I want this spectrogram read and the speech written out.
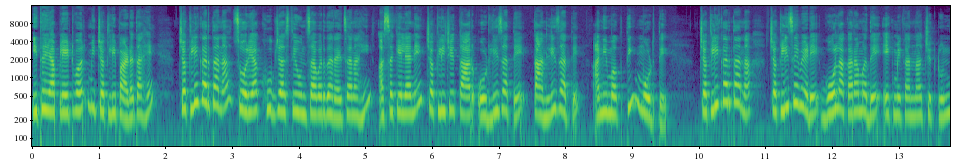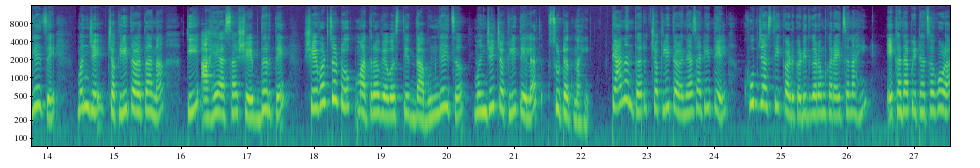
इथं या प्लेटवर मी चकली पाडत आहे. चकली करताना चोऱ्या खूप जास्ती उंचावर धरायचा नाही. असं केल्याने चकलीची तार ओढली जाते ताणली जाते आणि मग ती मोडते. चकली करताना चकलीचे वेडे गोल आकारामध्ये एकमेकांना चिकटून घ्यायचे. म्हणजे चकली तळताना ती आहे असा शेप धरते. शेवटचं टोक मात्र व्यवस्थित दाबून घ्यायचं. म्हणजे चकली तेलात सुटत नाही. त्यानंतर चकली तळण्यासाठी तेल खूप जास्ती कडकडीत गरम करायचं नाही. एखादा पिठाचा गोळा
